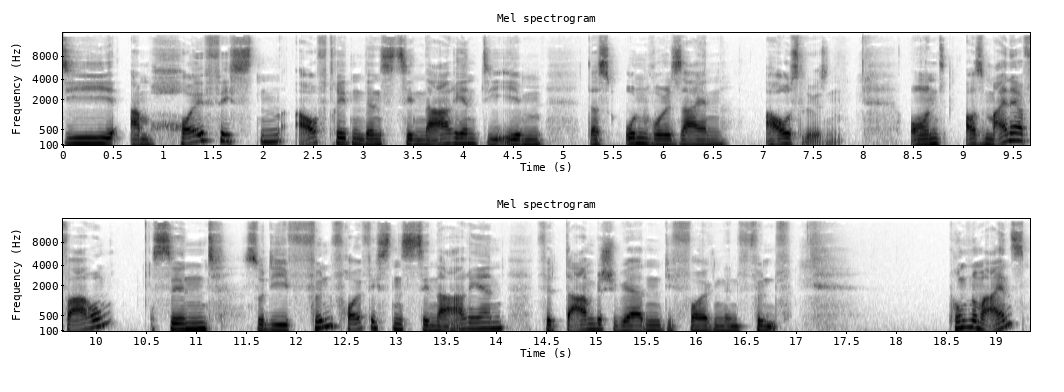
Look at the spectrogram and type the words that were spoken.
die am häufigsten auftretenden Szenarien, die eben das Unwohlsein auslösen? Und aus meiner Erfahrung sind so die fünf häufigsten Szenarien für Darmbeschwerden die folgenden fünf. Punkt Nummer eins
